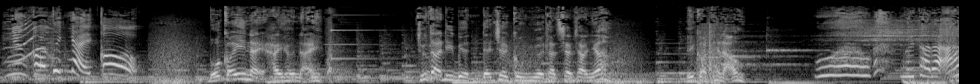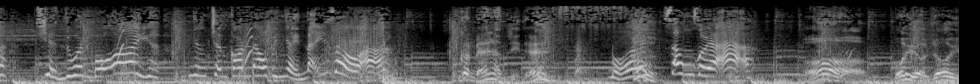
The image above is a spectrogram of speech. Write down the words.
Nhưng con thích nhảy cô. Bố có ý này hay hơn này. Chúng ta đi biển để chơi cùng người thật xem sao nhá. Ý còn thế nào? Wow, người thật ạ. Triển luôn bố ơi. Nhưng chân con đau vì nhảy nãy giờ ạ. Con bé làm gì thế Bố ơi, xong rồi ạ. Ồ Bố hiểu rồi.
